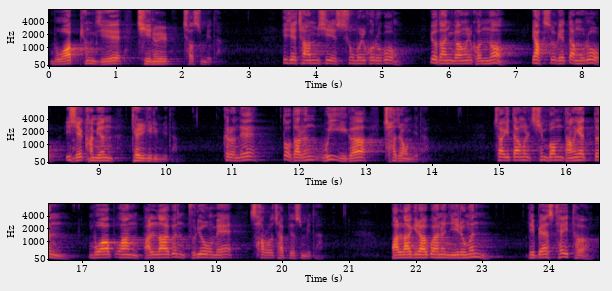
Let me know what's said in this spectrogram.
모압 평지에 진을 쳤습니다. 이제 잠시 숨을 고르고 요단강을 건너 약속의 땅으로 이제 가면 될 일입니다. 그런데 또 다른 위기가 찾아옵니다. 자기 땅을 침범당했던 모압 왕 발락은 두려움에 사로잡혔습니다. 발락이라고 하는 이름은 디베스테이터,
